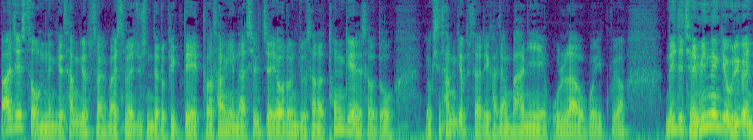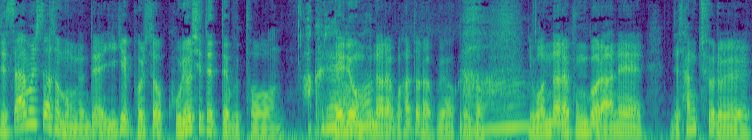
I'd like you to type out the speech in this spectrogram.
빠질 수 없는 게 삼겹살 말씀해주신 대로 빅데이터 상이나 실제 여론조사나 통계에서도 역시 삼겹살이 가장 많이 올라오고 있고요. 근데 이제 재밌는 게 우리가 이제 쌈을 싸서 먹는데 이게 벌써 고려 시대 때부터 아? 내려온 문화라고 하더라고요. 그래서 아, 이 원나라 궁궐 안에 이제 상추를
